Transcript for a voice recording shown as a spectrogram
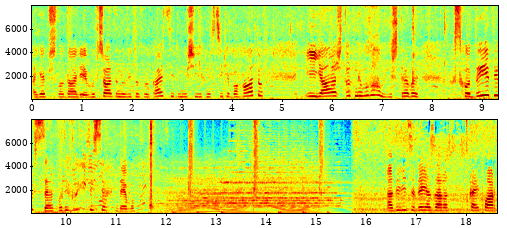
А я пішла далі вивчати нові тут локації, тому що їх настільки багато. І я ж тут не була, мені ж треба сходити, все подивитися. Йдемо. А дивіться, де я зараз скайпарк.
